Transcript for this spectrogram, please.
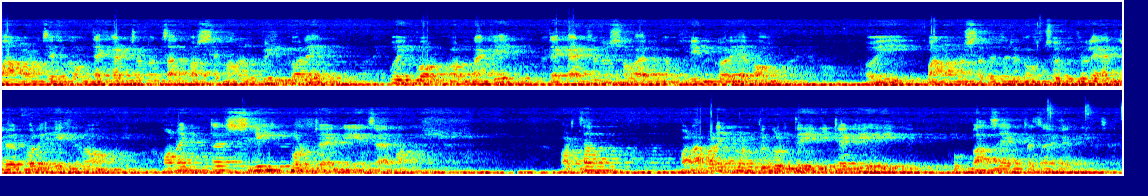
বানর যেরকম দেখার জন্য চারপাশে মানুষ ভিড় করে, ওই বর কন্যাকে দেখার জন্য সবাই এরকম ভিড় করে এবং ওই বানরের সাথে যেরকম ছবি তুলে এনজয় করে, এখানেও অনেকটা সেই পর্যায়ে নিয়ে যায় মানুষ। অর্থাৎ বাড়াবাড়ি করতে করতে এটাকে খুব বাজে একটা জায়গায় নিয়ে যায়।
